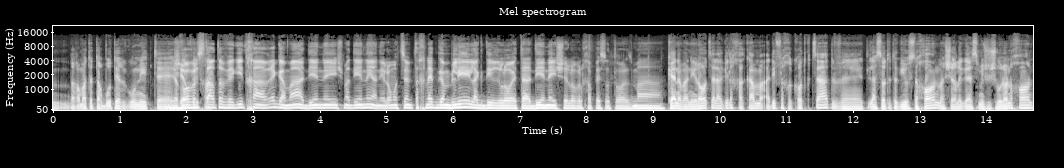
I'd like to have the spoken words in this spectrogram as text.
ברמת התרבות הארגונית אה, יבוא שיעבדו אבל. סטארט-אפ ויגיד לך, רגע, מה, DNA ישמע DNA, אני לא מוצא מתכנת גם בלי להגדיר לו את ה-DNA שלו ולחפש אותו, אז מה... כן, אבל אני לא רוצה להגיד לך כמה עדיף לחכות קצת ולעשות את הגיוס נכון, מאשר לגייס מישהו שהוא לא נכון,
